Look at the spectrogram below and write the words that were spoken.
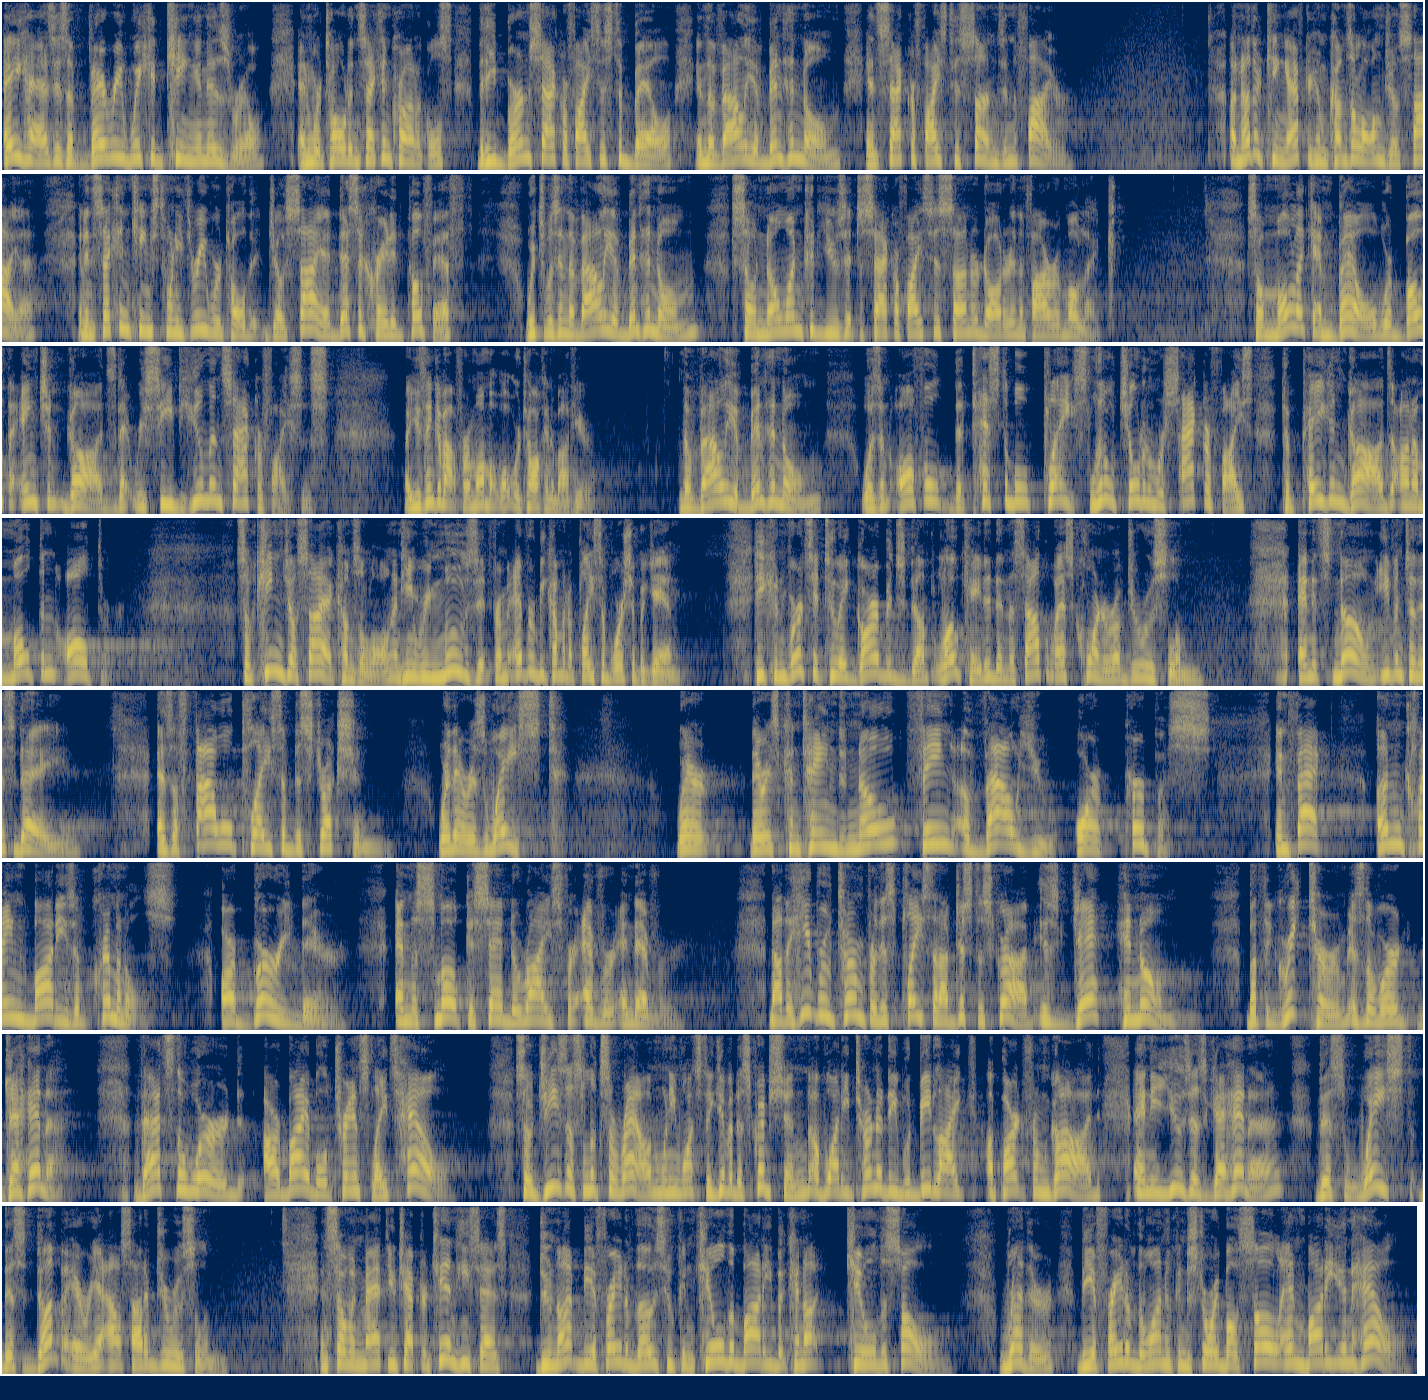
Ahaz is a very wicked king in Israel, and we're told in Second Chronicles that he burned sacrifices to Baal in the valley of Ben Hinnom and sacrificed his sons in the fire. Another king after him comes along, Josiah, and in 2 Kings 23, we're told that Josiah desecrated Topheth, which was in the valley of Ben Hinnom, so no one could use it to sacrifice his son or daughter in the fire of Molech. So Molech and Baal were both ancient gods that received human sacrifices. Now you think about for a moment what we're talking about here. The valley of Ben Hinnom was an awful, detestable place. Little children were sacrificed to pagan gods on a molten altar. So King Josiah comes along and he removes it from ever becoming a place of worship again. He converts it to a garbage dump located in the southwest corner of Jerusalem. And it's known even to this day as a foul place of destruction where there is waste, where there is contained no thing of value or purpose. In fact, unclaimed bodies of criminals are buried there, and the smoke is said to rise forever and ever. Now, the Hebrew term for this place that I've just described is Gehinnom. But the Greek term is the word Gehenna. That's the word our Bible translates hell. So Jesus looks around when he wants to give a description of what eternity would be like apart from God, and he uses Gehenna, this waste, this dump area outside of Jerusalem. And so in Matthew chapter 10, he says, Do not be afraid of those who can kill the body but cannot kill the soul. Rather, be afraid of the one who can destroy both soul and body in hell.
